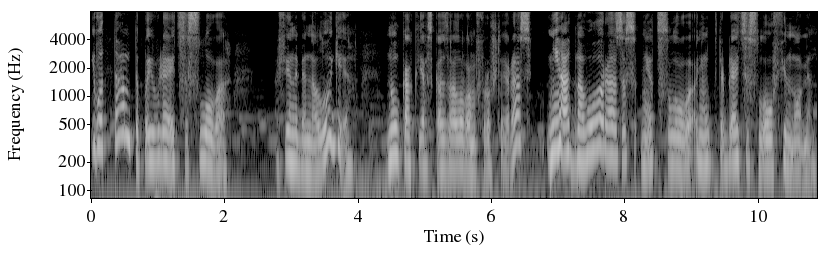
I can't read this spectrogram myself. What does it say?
И вот там-то появляется слово феноменология, ну, как я сказала вам в прошлый раз, ни одного раза нет слова, не употребляется слово «феномен»,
